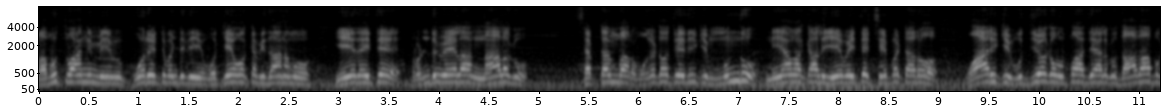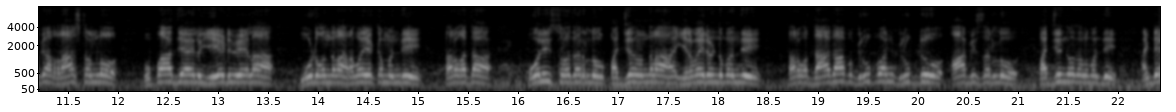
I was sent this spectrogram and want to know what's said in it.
ప్రభుత్వాన్ని మేము కోరేటువంటిది ఒకే ఒక విధానము. ఏదైతే రెండు వేల నాలుగు సెప్టెంబర్ ఒకటో తేదీకి ముందు నియామకాలు ఏవైతే చేపట్టారో వారికి ఉద్యోగ ఉపాధ్యాయులకు దాదాపుగా రాష్ట్రంలో ఉపాధ్యాయులు ఏడు వేల మూడు వందల అరవై ఒక్క మంది తర్వాత పోలీస్ సోదరులు పద్దెనిమిది వందల ఇరవై రెండు మంది తర్వాత దాదాపు గ్రూప్ వన్ గ్రూప్ టూ ఆఫీసర్లు పద్దెనిమిది వందల మంది. అంటే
